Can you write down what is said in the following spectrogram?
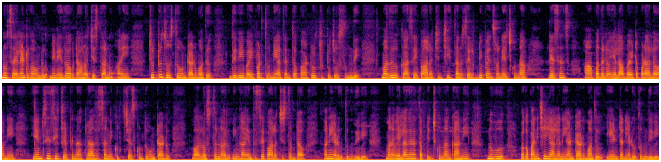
నువ్వు సైలెంట్గా ఉండు నేను ఏదో ఒకటి ఆలోచిస్తాను అని చుట్టూ చూస్తూ ఉంటాడు మధు. దివి భయపడుతూనే అతనితో పాటు చుట్టూ చూస్తుంది. మధు కాసేపు ఆలోచించి తను సెల్ఫ్ డిఫెన్స్లో నేర్చుకున్న లెసన్స్ ఆపదలో ఎలా బయటపడాలో అని ఎంసీసీ చెప్పిన క్లాసెస్ అన్ని గుర్తు చేసుకుంటూ ఉంటాడు. వాళ్ళు వస్తున్నారు. ఇంకా ఎంతసేపు ఆలోచిస్తుంటావు అని అడుగుతుంది దివి. మనం ఎలాగైనా తప్పించుకుందాం కానీ నువ్వు ఒక పని చేయాలి అని అంటాడు మధు. ఏంటని అడుగుతుంది దివి.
